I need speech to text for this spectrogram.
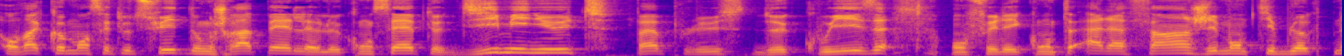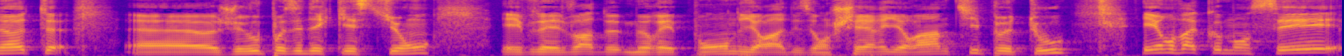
On va commencer tout de suite. Donc je rappelle le concept 10 minutes, pas plus de quiz. On fait les comptes à la fin. J'ai mon petit bloc-notes. Euh, je vais vous poser des questions et vous allez devoir de me répondre. Il y aura des enchères, il y aura un petit peu tout. Et on va commencer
